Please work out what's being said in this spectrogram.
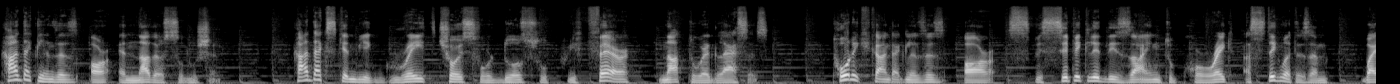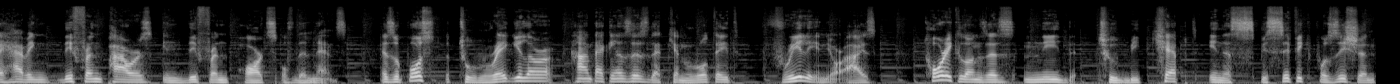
Contact lenses are another solution. Contacts can be a great choice for those who prefer not to wear glasses. Toric contact lenses are specifically designed to correct astigmatism by having different powers in different parts of the lens, as opposed to regular contact lenses that can rotate freely in your eyes toric lenses need to be kept in a specific position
